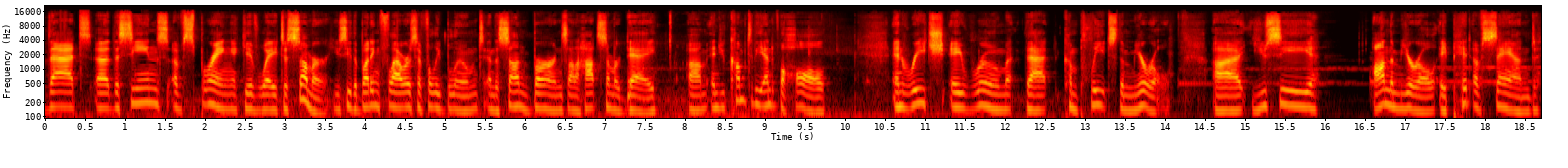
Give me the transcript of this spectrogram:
that uh, the scenes of spring give way to summer. You see the budding flowers have fully bloomed, and the sun burns on a hot summer day. Um, and you come to the end of the hall and reach a room that completes the mural. Uh, you see on the mural a pit of sand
